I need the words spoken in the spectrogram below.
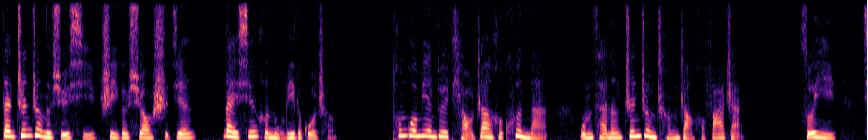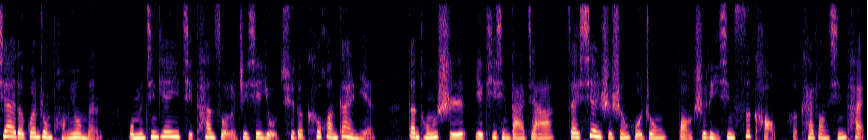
但真正的学习是一个需要时间、耐心和努力的过程。通过面对挑战和困难，我们才能真正成长和发展。所以，亲爱的观众朋友们，我们今天一起探索了这些有趣的科幻概念，但同时也提醒大家在现实生活中保持理性思考和开放心态。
